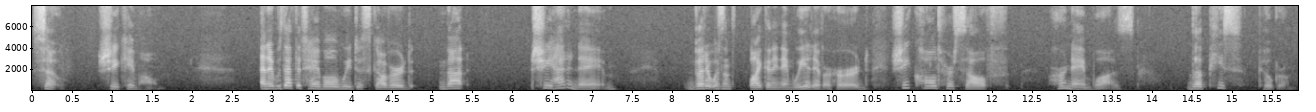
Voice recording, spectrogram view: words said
So she came home. And it was at the table we discovered that she had a name, but it wasn't like any name we had ever heard. She called herself, her name was the Peace Pilgrim.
